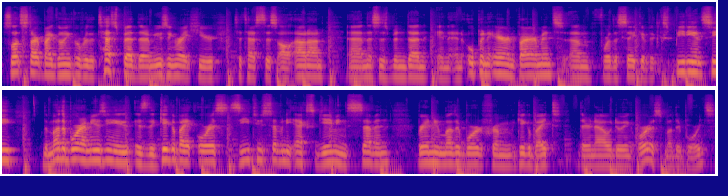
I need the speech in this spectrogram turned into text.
So let's start by going over the test bed that I'm using right here to test this all out on. And this has been done in an open air environment um, for the sake of expediency. The motherboard I'm using is the Gigabyte Aorus Z270X Gaming 7 brand new motherboard from Gigabyte. They're now doing Aorus motherboards.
